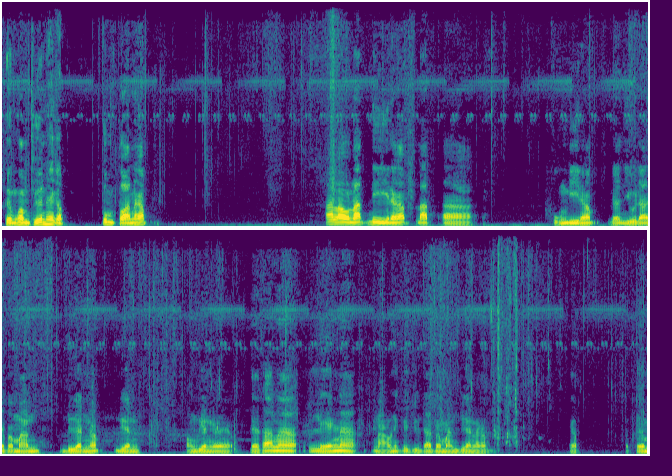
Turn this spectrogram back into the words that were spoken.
เติมความชื้นให้กับตุ้มตอนนะครับ ถ้าเรารัดดีนะครับ รัดถุงดีนะครับจะอยู่ได้ประมาณเดือนครับ เดือนสองเดือนก็ได้ครับแต่ถ้าหน้าแล้งหน้าหนาวนี่ก็อยู่ได้ประมาณเดือนแหละครับครับ เติม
